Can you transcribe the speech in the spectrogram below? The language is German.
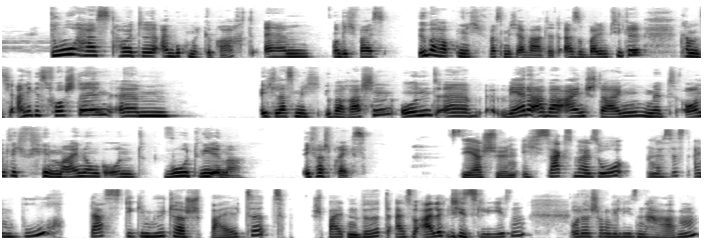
du hast heute ein Buch mitgebracht ähm, und ich weiß überhaupt nicht, was mich erwartet. Also bei dem Titel kann man sich einiges vorstellen. Ähm, ich lasse mich überraschen und äh, werde aber einsteigen mit ordentlich viel Meinung und Wut wie immer. Ich verspreche es. Sehr schön. Ich sag's mal so, das ist ein Buch, das die Gemüter spaltet, spalten wird. Also alle, die es lesen oder schon gelesen haben.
